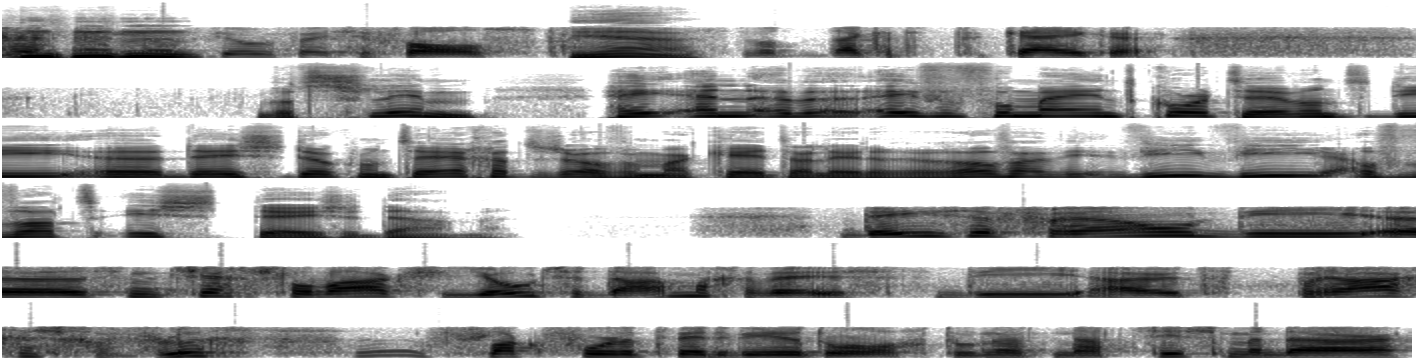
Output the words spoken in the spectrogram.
filmfestivals. Ja, Dus wat lekker te kijken. wat slim. Hey, en eh, even voor mij in het kort, hè, want die, eh, deze documentaire gaat dus over Marketa Ledererova. Wie, wie, Ja. of wat is deze dame? Deze vrouw die, is een Tsjechoslowaakse Joodse dame geweest... die uit Praag is gevlucht vlak voor de Tweede Wereldoorlog. Toen het nazisme daar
